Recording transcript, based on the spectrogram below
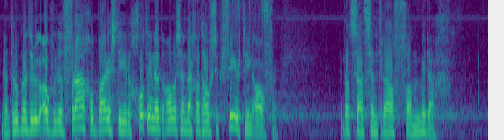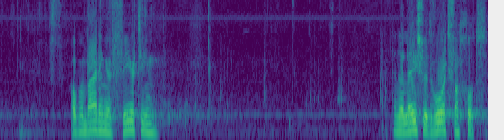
Dat roept natuurlijk over de vraag op waar is de Heere God in het alles en daar gaat hoofdstuk 14 over. En dat staat centraal vanmiddag. Openbaringen 14. En dan lezen we het woord van God.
